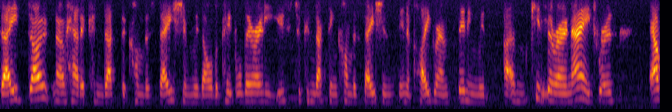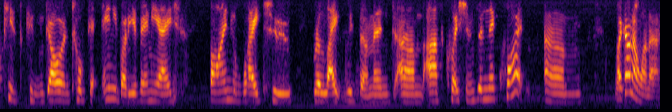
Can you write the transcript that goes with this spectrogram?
they don't know how to conduct a conversation with older people. They're only used to conducting conversations in a playground setting with um, kids yeah. their own age, whereas our kids can go and talk to anybody of any age find a way to relate with them and um, ask questions. And they're quite um, like I don't want to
